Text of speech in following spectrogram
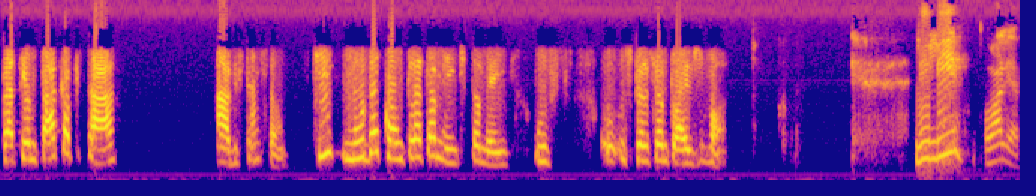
para tentar captar a abstenção, que muda completamente também os, os percentuais de voto. Lili, olha,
